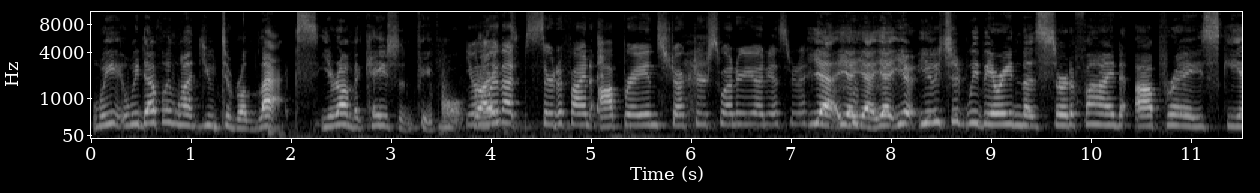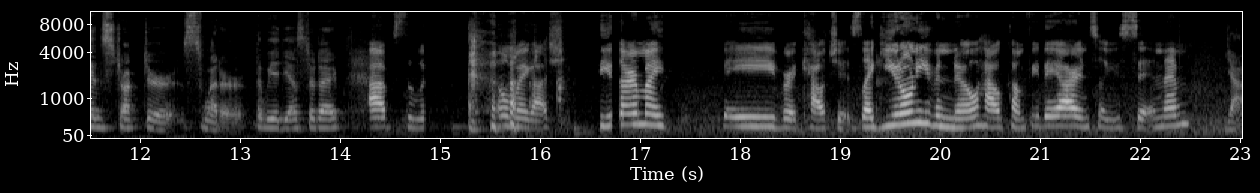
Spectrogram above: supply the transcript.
We we definitely want you to relax. You're on vacation, people. You want right? to wear that certified opera instructor sweater you had yesterday? Yeah, yeah, yeah, yeah. You, you should be wearing the certified après ski instructor sweater that we had yesterday. Absolutely. Oh my gosh. These are my favorite couches. Like, you don't even know how comfy they are until you sit in them. Yeah.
